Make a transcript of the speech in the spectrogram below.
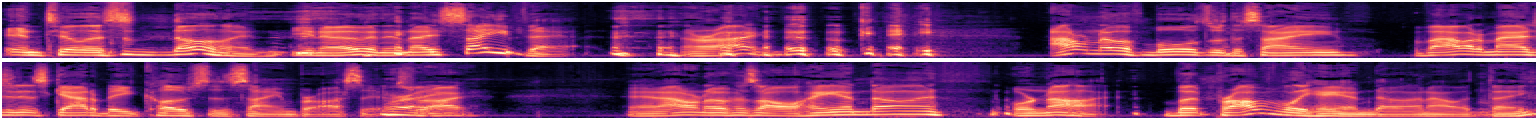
until it's done. You know, and then they save that. All right. Okay. I don't know if bulls are the same, but I would imagine it's got to be close to the same process, Right. right. And I don't know if it's all hand done or not, but probably hand done, I would think.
